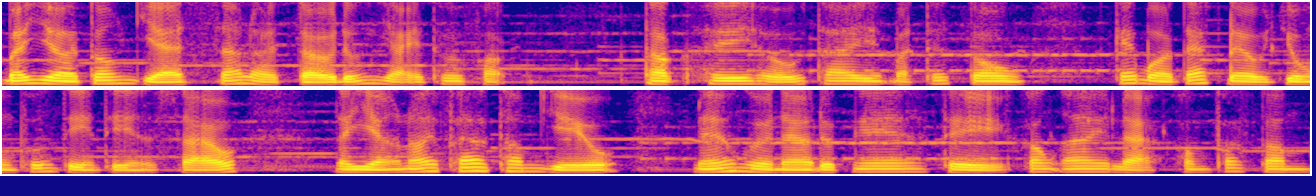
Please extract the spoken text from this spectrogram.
Bây giờ tôn giả xá lợi tử đứng dậy thưa Phật, thật hy hữu thay Bạch Thế Tôn, các Bồ Tát đều dùng phương tiện thiện xảo để giảng nói Pháp thâm diệu, nếu người nào được nghe thì không ai là không phát tâm,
